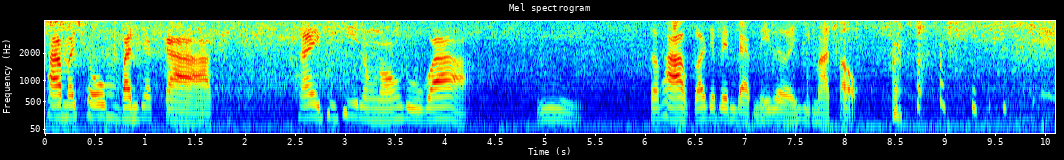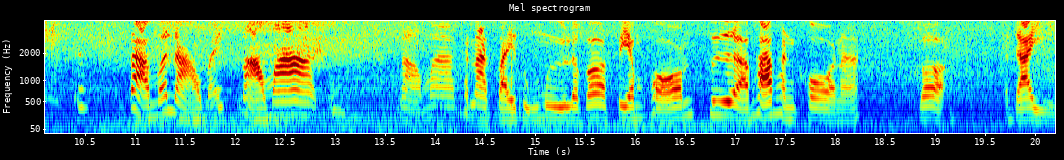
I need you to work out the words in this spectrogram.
พามาชมบรรยากาศ ให้พี่ๆน้องๆดูว่าอืม สภาพก็จะเป็นแบบนี้เลยหิมะตกถามว่าหนาวไหมหนาวมาก หนาวมากขนาดใส่ถุงมือแล้วก็เตรียมพร้อมเสื้อผ้าพันคอนะ ก็ได้อยู่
